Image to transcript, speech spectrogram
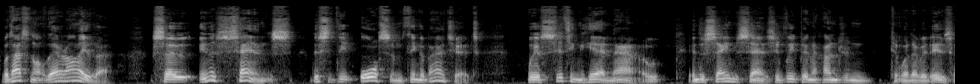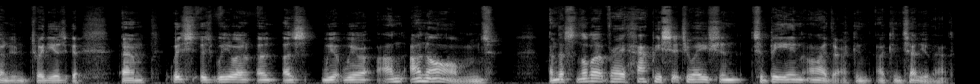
Well, that's not there either. So, in a sense, this is the awesome thing about it. We're sitting here now in the same sense. If we'd been 100, whatever it is, 120 years ago, um, which is we were uh, as we, we are un, unarmed, and that's not a very happy situation to be in either. I can I can tell you that.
